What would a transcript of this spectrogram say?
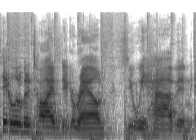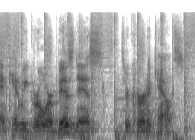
take a little bit of time, dig around, see what we have, and, and can we grow our business through current accounts?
